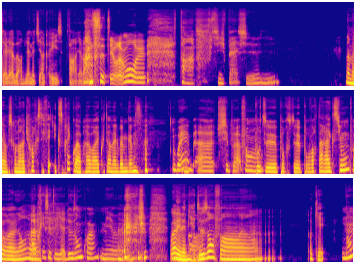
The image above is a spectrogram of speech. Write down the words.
allais avoir de la matière grise. Enfin, c'était vraiment. Enfin, je sais pas. Je... Non, mais parce qu'on aurait pu croire que c'est fait exprès, quoi, après avoir écouté un album comme ça. Ouais, bah, je sais pas. Pour, te, pour, te, pour voir ta réaction, pour. Euh, non bah, euh. Après, c'était il y a deux ans, quoi. Mais, euh, Ouais, mais, même il y a deux ans, enfin. Ok. Non,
